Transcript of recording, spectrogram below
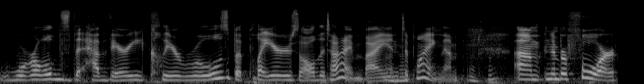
worlds that have very clear rules, but players all the time buy into mm-hmm. playing them. Mm-hmm. Um, number four,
